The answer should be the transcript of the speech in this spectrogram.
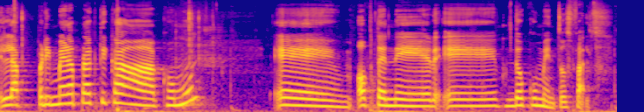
la primera práctica común, eh, obtener eh, documentos falsos.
